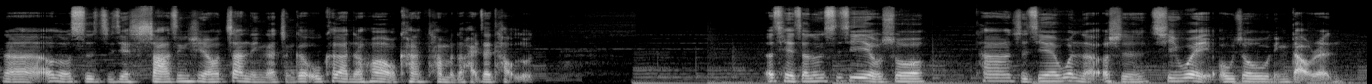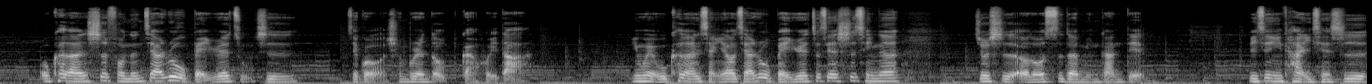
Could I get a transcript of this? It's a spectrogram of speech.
那俄罗斯直接杀进去，然后占领了整个乌克兰的话，我看他们都还在讨论。而且泽伦斯基也有说，他直接问了二十七位欧洲领导人，乌克兰是否能加入北约组织，结果全部人都不敢回答，因为乌克兰想要加入北约这件事情呢。就是俄罗斯的敏感点，毕竟他以前是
